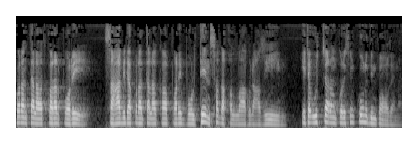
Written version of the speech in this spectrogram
কোরআন তালাবাত করার পরে, সাহাবিরা কোরআন তালাবাত করার পরে বলতেন সদাক আল্লাহুল আজিম এটা উচ্চারণ করেছেন, কোনোদিন পাওয়া যায় না।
